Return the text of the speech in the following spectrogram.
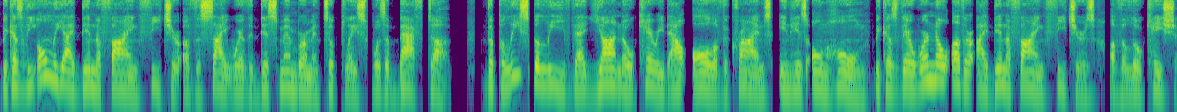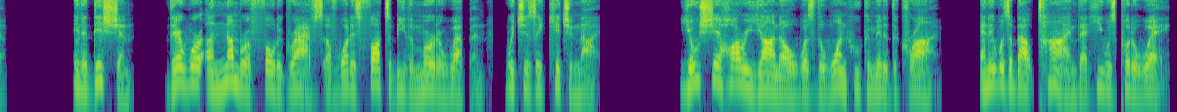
because the only identifying feature of the site where the dismemberment took place was a bathtub. The police believe that Yano carried out all of the crimes in his own home because there were no other identifying features of the location. In addition, there were a number of photographs of what is thought to be the murder weapon, which is a kitchen knife. Yoshiharu Yano was the one who committed the crime, and it was about time that he was put away.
